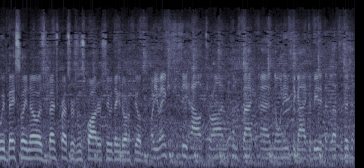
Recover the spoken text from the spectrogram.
we basically know as bench pressers and squatters see what they can do on the field. Are you anxious to see how Terron comes back, uh, knowing he's the guy to beat at that left position?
